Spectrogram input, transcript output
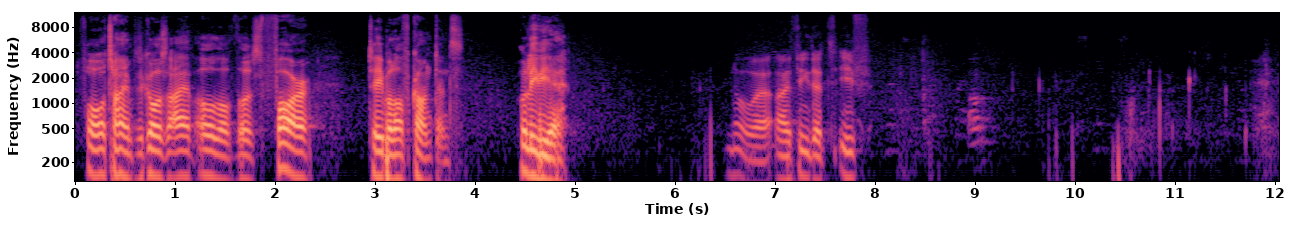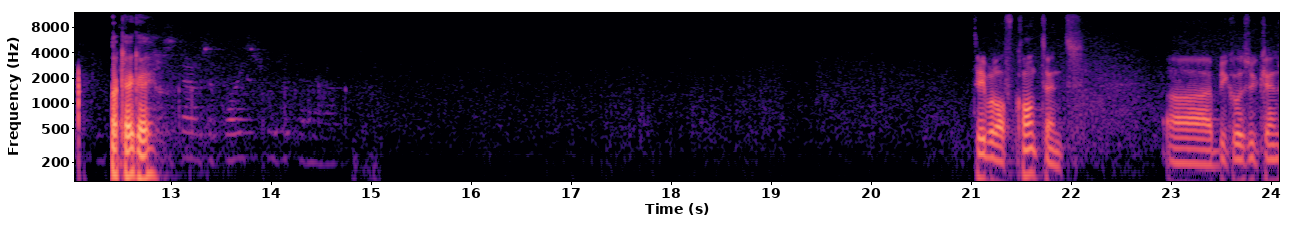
four times because I have all of those four table of contents. Olivier. No, uh, I think that if... Okay, okay. Table of contents, uh, because you can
